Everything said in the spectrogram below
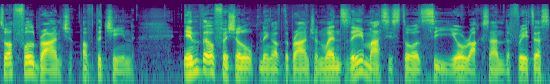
to a full branch of the chain. In the official opening of the branch on Wednesday, Massy Stores CEO Roxanne De Freitas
